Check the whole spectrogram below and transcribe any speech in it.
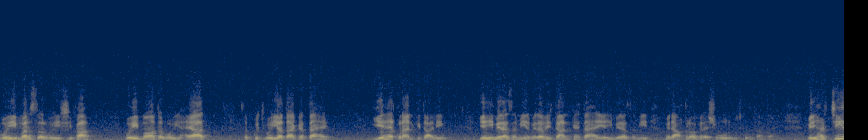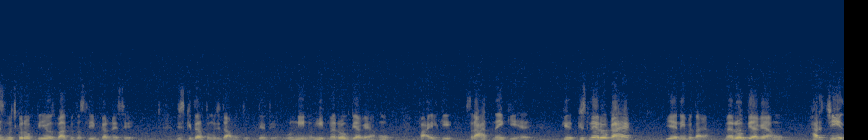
وہی مرض اور وہی شفا، وہی موت اور وہی حیات، سب کچھ وہی عطا کرتا ہے۔ یہ ہے قرآن کی تعلیم۔ یہی میرا ضمیر، میرا وجدان کہتا ہے، یہی میرا ضمیر، میرا عقل اور میرا شعور مجھ کو بتاتا ہے۔ میری ہر چیز مجھ کو روکتی ہے اس بات کو تسلیم کرنے سے۔ جس کی طرف تو مجھے دعوت دیتے ہو۔ انی نحید میں روک دیا گیا ہوں۔ فائل کی سراحت نہیں کی ہے۔ کہ کس نے روکا ہے؟ یہ نہیں بتایا۔ میں روک دیا گیا ہوں۔ ہر چیز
